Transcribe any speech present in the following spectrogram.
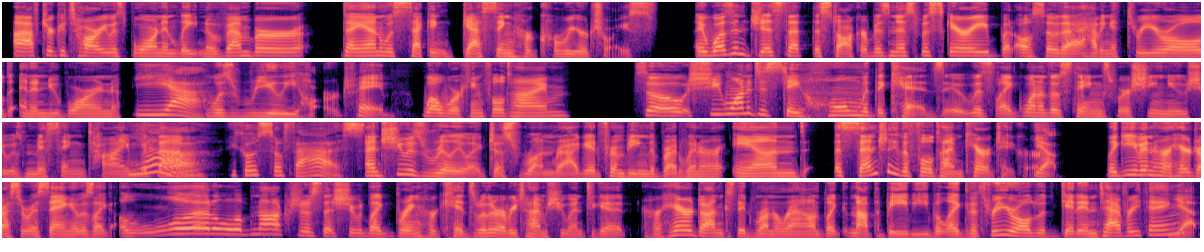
After Kateri was born in late November, Diane was second guessing her career choice. It wasn't just that the stalker business was scary, but also that having a three year old and a newborn Yeah. was really hard Babe. while working full time. So she wanted to stay home with the kids. It was like one of those things where she knew she was missing time with them. It goes so fast. And she was really like just run ragged from being the breadwinner and essentially the full time caretaker. Yeah. Like even her hairdresser was saying it was like a little obnoxious that she would like bring her kids with her every time she went to get her hair done because they'd run around. Like not the baby, but like the three year old would get into everything. Yeah.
